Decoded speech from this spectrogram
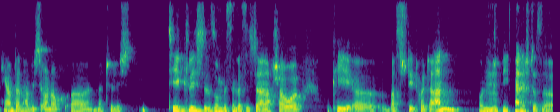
ja, und dann habe ich auch noch äh, natürlich täglich so ein bisschen, dass ich danach schaue, okay, äh, was steht heute an? Und mhm. wie kann ich das, äh,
